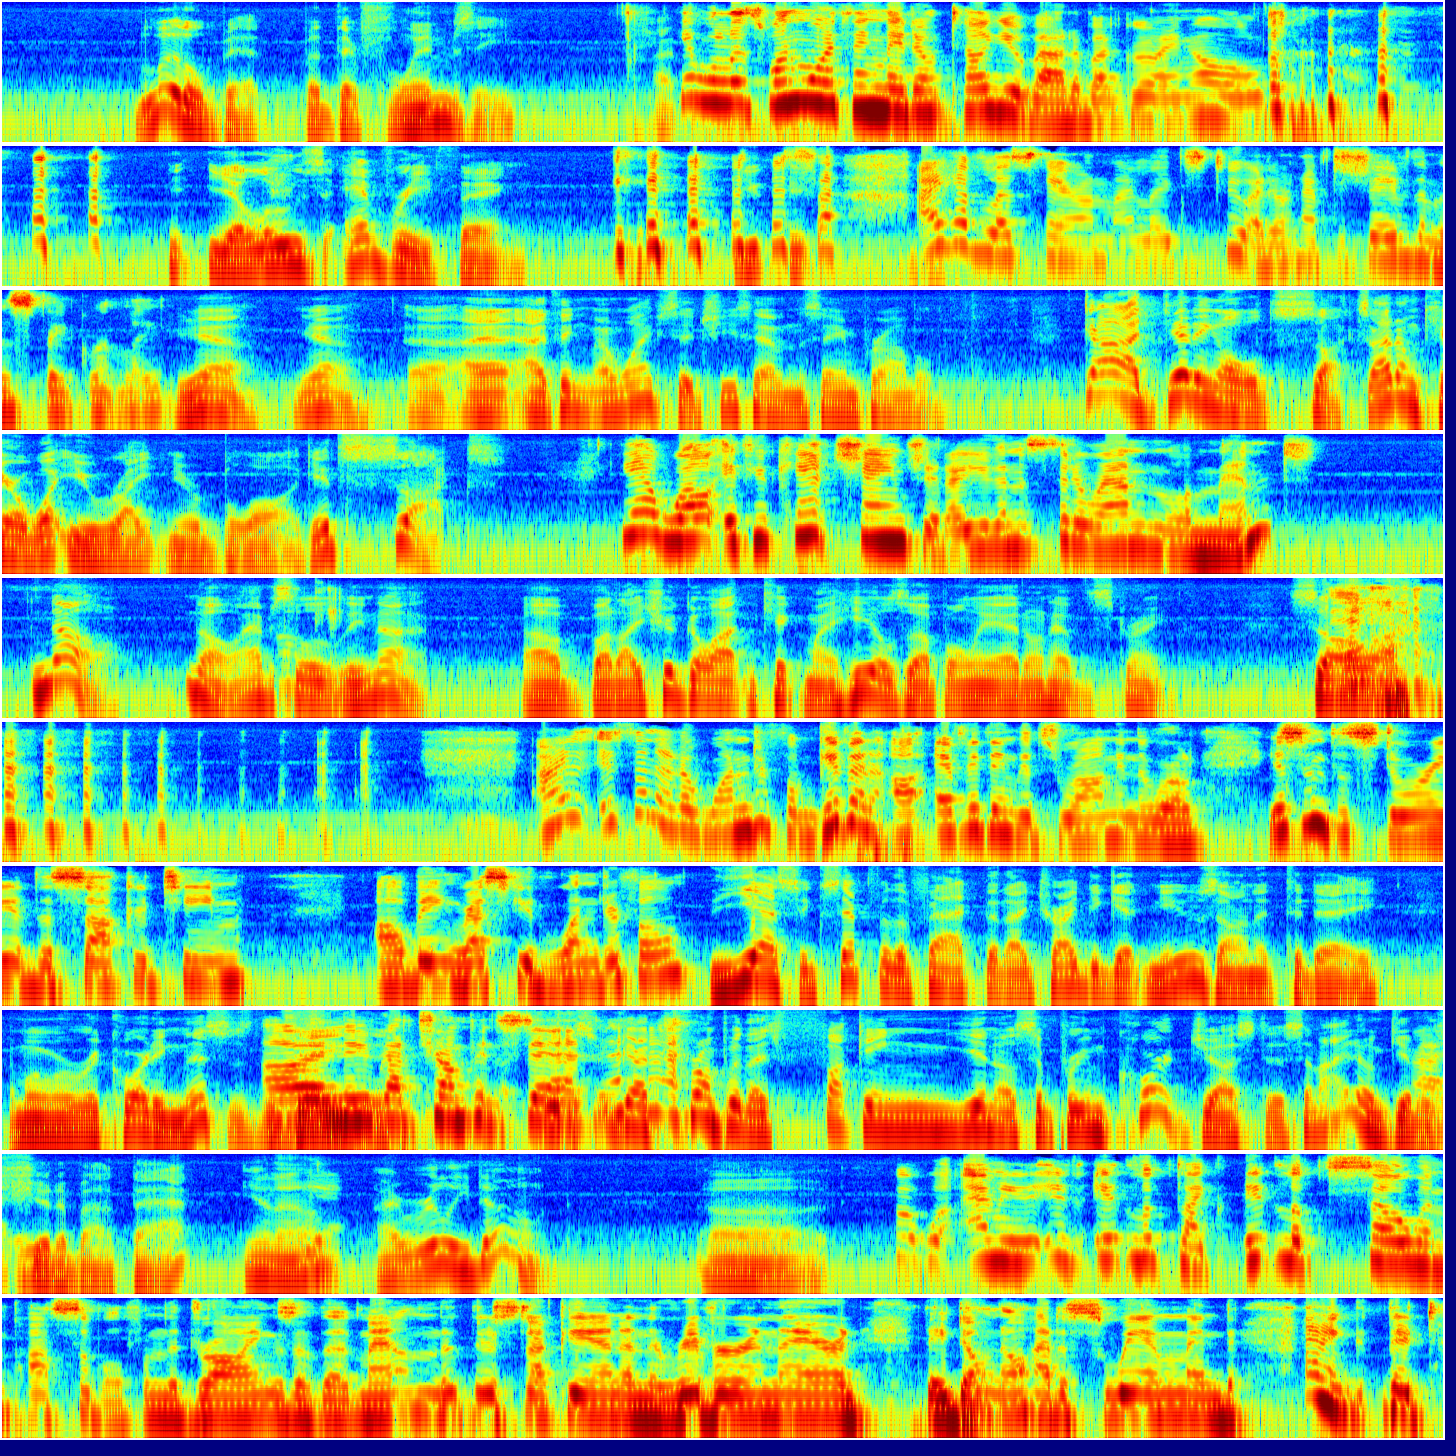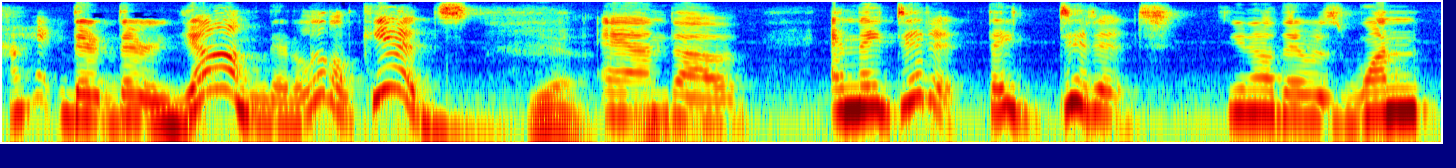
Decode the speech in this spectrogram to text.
little bit, but they're flimsy. Yeah, well, it's one more thing they don't tell you about about growing old. You lose everything. You- So, I have less hair on my legs too. I don't have to shave them as frequently. Yeah, yeah. Uh, I, I think my wife said she's having the same problem. God, getting old sucks. I don't care what you write in your blog. It sucks. Yeah, well, if you can't change it, are you going to sit around and lament? No, no, absolutely not. Uh, but I should go out and kick my heels up, only I don't have the strength. So, uh, isn't it a wonderful, given everything that's wrong in the world, isn't the story of the soccer team all being rescued wonderful? yes, except for the fact that I tried to get news on it today, and when we're recording this is the Oh, day and you've got Trump instead. we got Trump with his fucking, you know, Supreme Court justice, and I don't give Right. a shit about that. You know, Yeah. I really don't. Uh, But, well, I mean, it, it looked like it looked so impossible from the drawings of the mountain that they're stuck in and the river in there, and they don't know how to swim. And I mean, they're they're they're young, they're little kids, yeah. and uh, and they did it. They did it. You know, there was one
